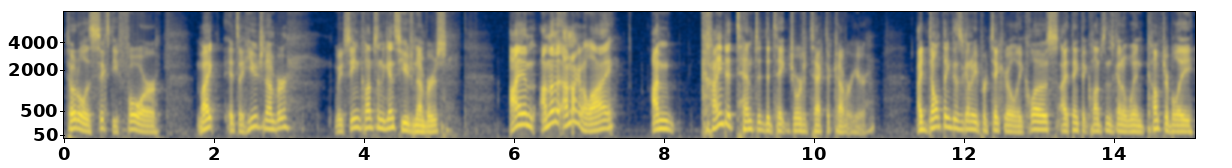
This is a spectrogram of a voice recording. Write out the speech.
Total is 64. Mike, it's a huge number. We've seen Clemson against huge numbers. I am. I'm not. I'm not gonna lie. I'm kind of tempted to take Georgia Tech to cover here. I don't think this is going to be particularly close. I think that Clemson's going to win comfortably,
